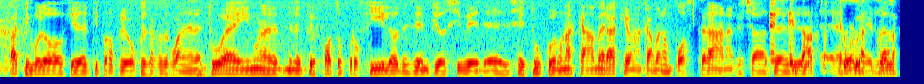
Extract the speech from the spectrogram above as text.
Infatti volevo chiederti proprio questa cosa qua. Nelle tue, in una delle tue foto profilo ad esempio si vede sei tu con una camera che è una camera un po' strana che ha eh, esatto, è quella, quella. quella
